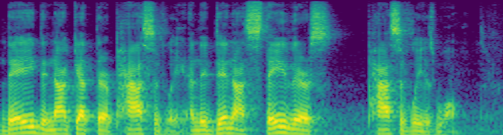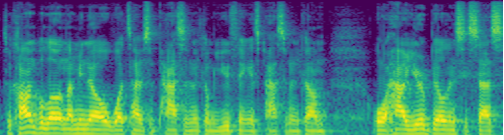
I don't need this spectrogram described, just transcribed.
they did not get there passively and they did not stay there passively as well. So comment below and let me know what types of passive income you think is passive income or how you're building success,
